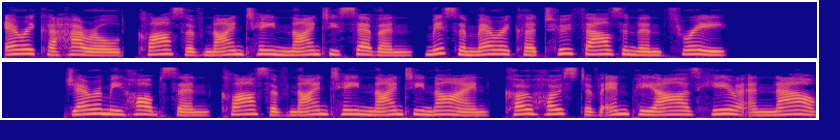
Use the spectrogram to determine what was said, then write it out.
Erika Harold, class of 1997, Miss America 2003. Jeremy Hobson, class of 1999, co-host of NPR's Here and Now.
